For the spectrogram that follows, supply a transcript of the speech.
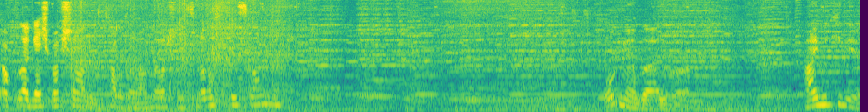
Yok la geç başlamadım. Tam zamanında başladım. Şuna basıyor şu anda. Olmuyor galiba. Halbuki diyor.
